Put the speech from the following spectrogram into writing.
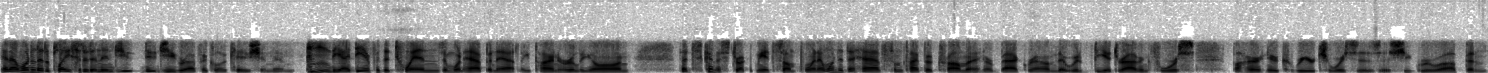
And I wanted to place it in a new, new geographic location. And the idea for the twins and what happened at Atlee Pine early on, that just kind of struck me at some point. I wanted to have some type of trauma in her background that would be a driving force behind her career choices as she grew up. And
